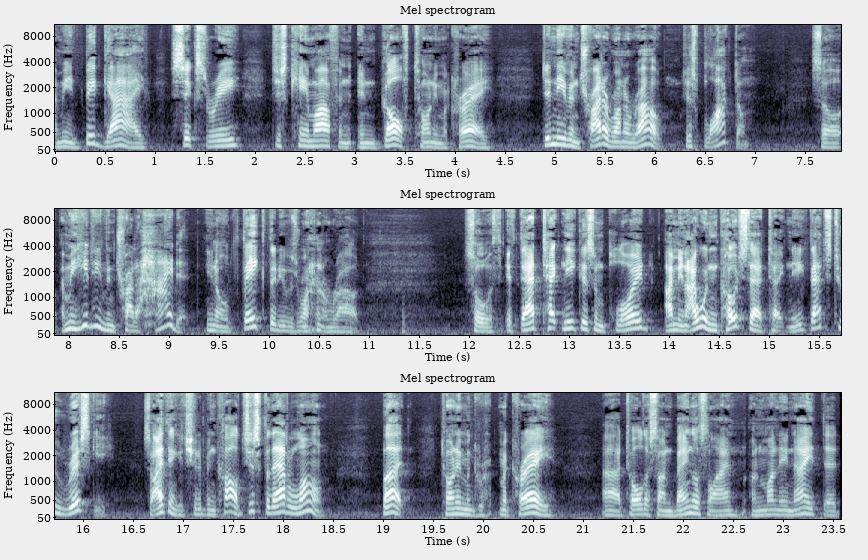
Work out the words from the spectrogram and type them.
I mean, big guy, six three, just came off and engulfed Tony McRae. Didn't even try to run a route, just blocked him. So, I mean, he didn't even try to hide it, you know, fake that he was running a route. So, if, if that technique is employed, I mean, I wouldn't coach that technique. That's too risky. So, I think it should have been called just for that alone. But Tony McRae uh, told us on Bengals line on Monday night that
